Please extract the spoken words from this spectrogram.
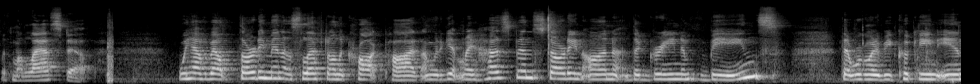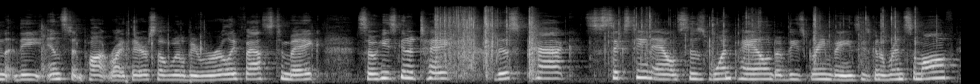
with my last step. We have about 30 minutes left on the crock pot. I'm gonna get my husband starting on the green beans that we're going to be cooking in the Instant Pot right there, so it'll be really fast to make. So he's going to take this pack, 16 ounces, one pound of these green beans. He's going to rinse them off,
